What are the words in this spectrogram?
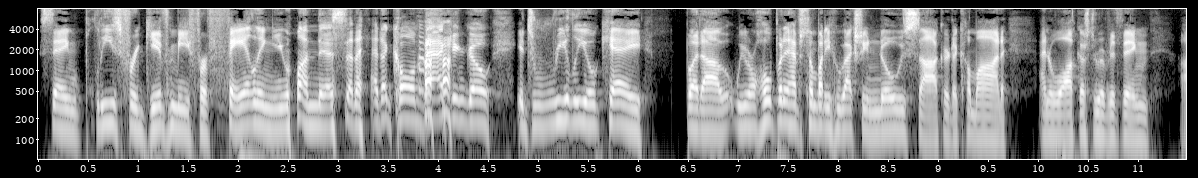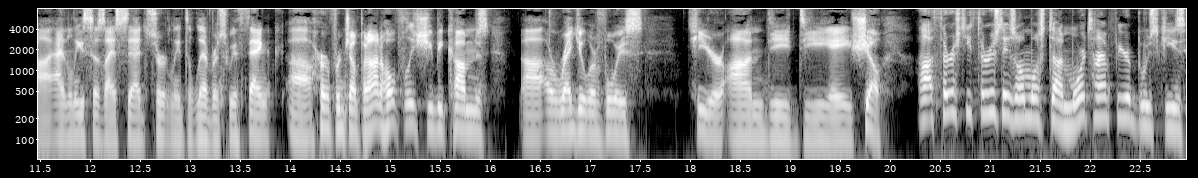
saying, please forgive me for failing you on this. And I had to call him back and go, it's really okay. But uh, we were hoping to have somebody who actually knows soccer to come on and walk us through everything. Uh, and Lisa, as I said, certainly delivers. We thank uh, her for jumping on. Hopefully, she becomes uh, a regular voice here on the DA show. Uh, Thirsty Thursday is almost done. More time for your booskies.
